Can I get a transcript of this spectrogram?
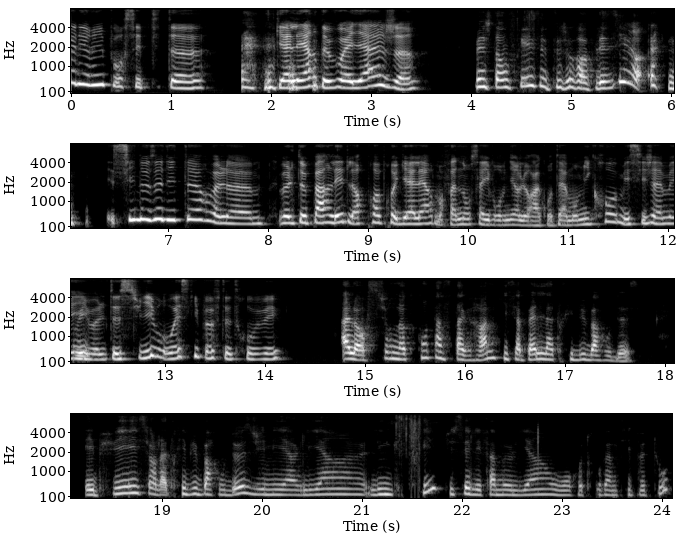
Valérie pour ces petites euh, galères de voyage. Mais je t'en prie, c'est toujours un plaisir. si nos auditeurs veulent, veulent te parler de leurs propres galères, enfin non, ça ils vont venir le raconter à mon micro, mais si jamais ils veulent te suivre, où est-ce qu'ils peuvent te trouver? Alors, sur notre compte Instagram qui s'appelle La Tribu Baroudeuse. Et puis, sur la Tribu Baroudeuse, j'ai mis un lien Linktree, tu sais, les fameux liens où on retrouve un petit peu tout,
